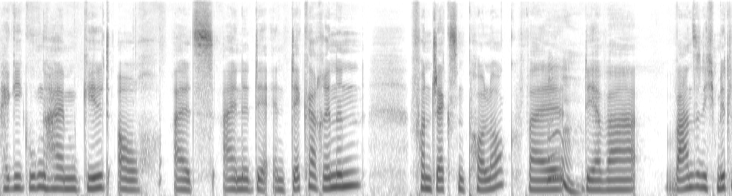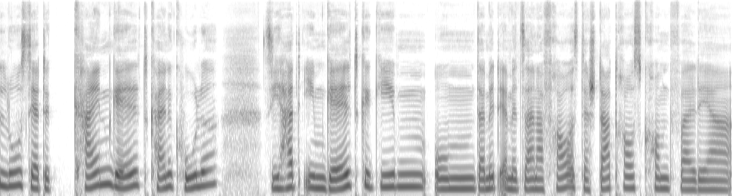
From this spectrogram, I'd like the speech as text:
Peggy Guggenheim gilt auch als eine der Entdeckerinnen von Jackson Pollock, weil hm. der war wahnsinnig mittellos, der hatte kein Geld, keine Kohle. Sie hat ihm Geld gegeben, um damit er mit seiner Frau aus der Stadt rauskommt, weil der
